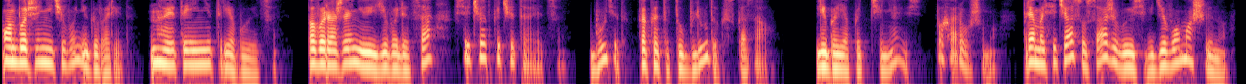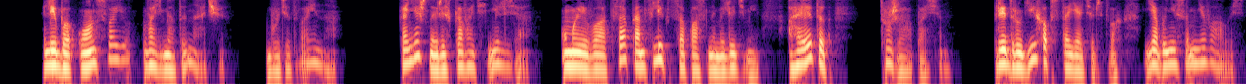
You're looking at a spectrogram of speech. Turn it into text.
Он больше ничего не говорит, но это и не требуется. По выражению его лица все четко читается. Будет, как этот ублюдок сказал. Либо я подчиняюсь, по-хорошему. Прямо сейчас усаживаюсь в его машину. Либо он свое возьмет иначе будет война. Конечно, рисковать нельзя. У моего отца конфликт с опасными людьми, а этот тоже опасен. При других обстоятельствах я бы не сомневалась.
